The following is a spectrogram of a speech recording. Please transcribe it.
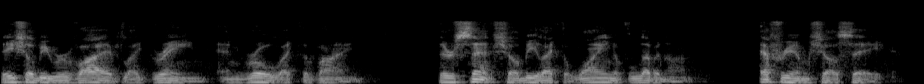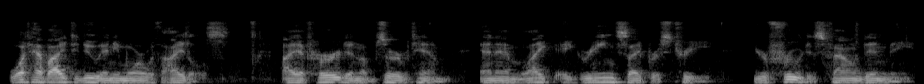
They shall be revived like grain, and grow like the vine. Their scent shall be like the wine of Lebanon. Ephraim shall say, What have I to do any more with idols? I have heard and observed him, and am like a green cypress tree. Your fruit is found in me.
